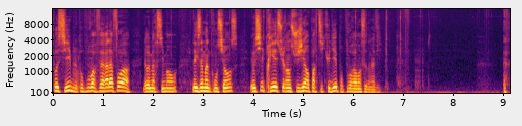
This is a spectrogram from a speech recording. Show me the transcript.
possible pour pouvoir faire à la fois les remerciements, l'examen de conscience et aussi prier sur un sujet en particulier pour pouvoir avancer dans la vie.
